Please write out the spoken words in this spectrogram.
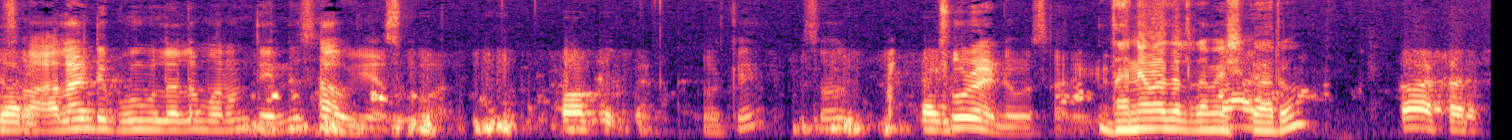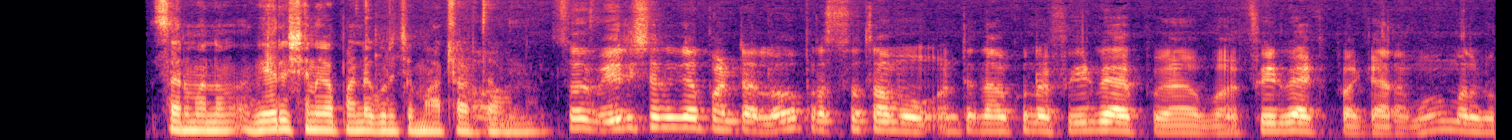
సో అలాంటి భూములలో మనం దీన్ని సాగు చేసుకోవాలి. ఓకే సార్. ఓకే? సో చూడండి ఒకసారి. ధన్యవాదాలు రమేష్ గారు. ఆ, సరే. సార్ మనం వేరుశనగ పంట గురించి మాట్లాడుతూ ఉన్నాం. సో వేరుశనగ పంటలో ప్రస్తుతము అంటే నాకున్న ఫీడ్బ్యాక్ ఫీడ్బ్యాక్ ప్రకారము మనకు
